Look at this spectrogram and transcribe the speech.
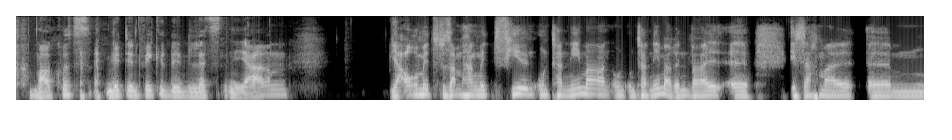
Markus mitentwickelt in den letzten Jahren ja auch mit Zusammenhang mit vielen Unternehmern und Unternehmerinnen, weil äh, ich sag mal, ähm,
